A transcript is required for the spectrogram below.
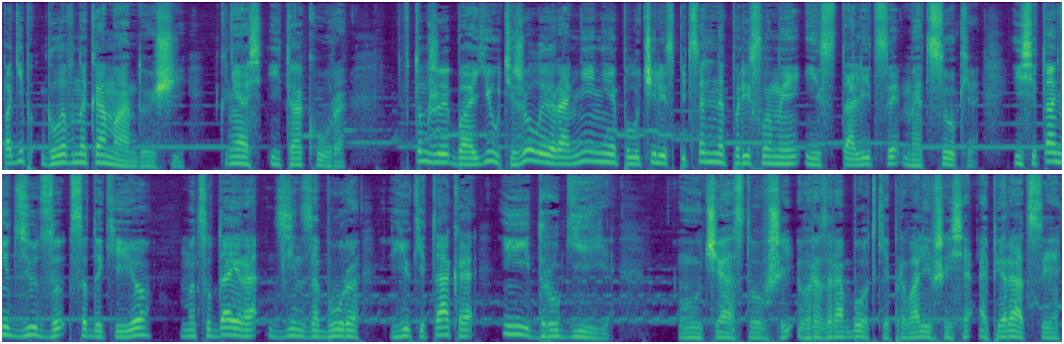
погиб главнокомандующий князь Итакура. В том же бою тяжелые ранения получили специально присланные из столицы Мэцуки Иситани Дзюдзу Садокиё, Мацудайра Дзинзабура Юкитака и другие. Участвовавший в разработке провалившейся операции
